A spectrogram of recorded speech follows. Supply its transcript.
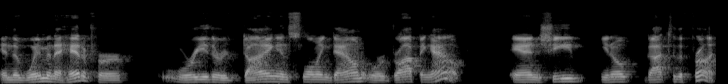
and the women ahead of her were either dying and slowing down or dropping out. And she, you know, got to the front.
